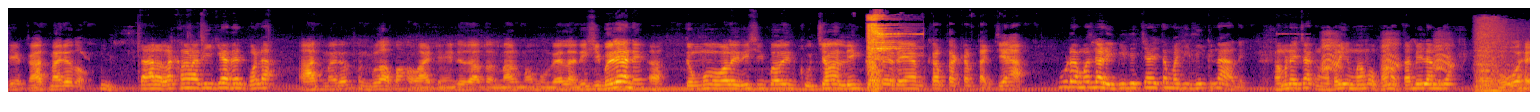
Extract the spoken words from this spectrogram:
એક હાથ માર્યો તો. તારા લખાણા થી ગયા થઈને ને હાથ માર્યો તો બોલા પા વાટે. હેંડે જાતો ને મારા મામો વહેલા ઋષિ બોલ્યા ને તો મો વાળી ઋષિ બોલીને કુચા લિંક કરે રે એમ કરતા કરતા જ્યાં કુડા મડાડી બીજે ચાય તમારી લિંક ના દે. હમણે ચાક ભાઈ મામો ભણો તબેલામાં જા ઓહે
